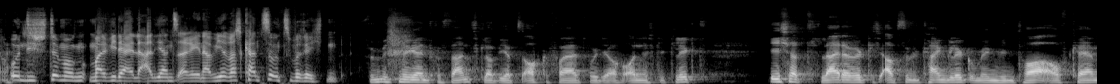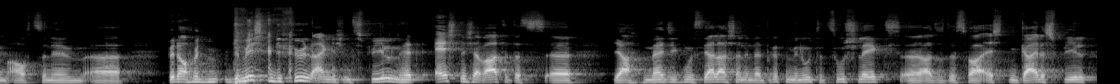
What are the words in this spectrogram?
Und die Stimmung mal wieder in der Allianz Arena. Wie, was kannst du uns berichten? Für mich mega interessant. Ich glaube, ihr habt es auch gefeiert, wurde ja auch ordentlich geklickt. Ich hatte leider wirklich absolut kein Glück, um irgendwie ein Tor auf Cam aufzunehmen. Äh, bin auch mit gemischten Gefühlen eigentlich ins Spiel und hätte echt nicht erwartet, dass äh, ja, Magic Musiala schon in der dritten Minute zuschlägt. Äh, also das war echt ein geiles Spiel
